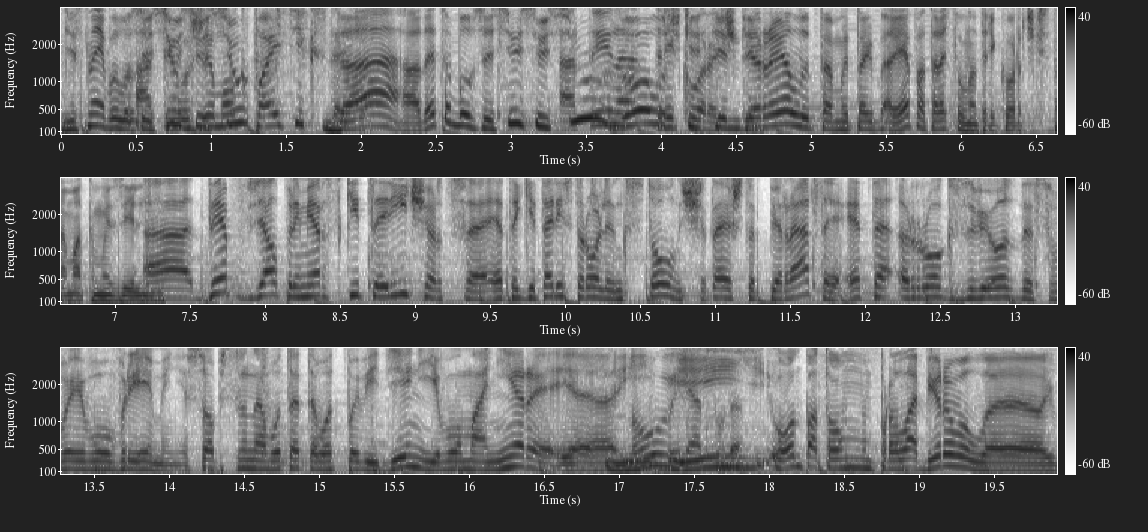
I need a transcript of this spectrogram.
Диснея было все А ты уже мог пойти, кстати. Да, а до этого было все сю-сю-сю, А ты на три Золушки. Синдереллы там и так далее. Я потратил на три корочки с томатом и зеленью. А, Депп взял пример с Кита Ричардса. Это гитарист Роллинг Стоун. Считает, что пираты — это рок-звезды своего времени. Собственно, вот это вот поведение, его манеры э, Ну и и он потом пролоббировал э,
